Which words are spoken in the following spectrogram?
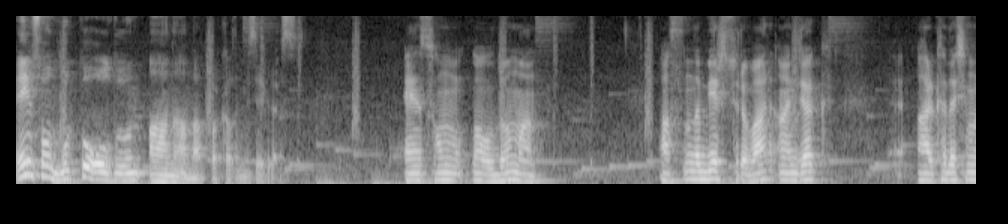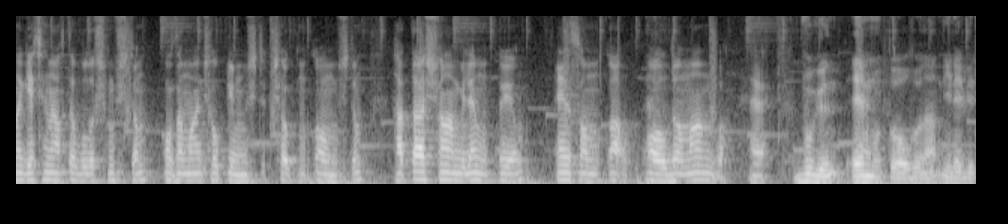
En son mutlu olduğun anı anlat bakalım bize biraz. En son mutlu olduğum an. Aslında bir sürü var ancak e, arkadaşımla geçen hafta buluşmuştum. O zaman çok gülmüştük, çok mutlu olmuştum. Hatta şu an bile mutluyum. En son mutlu olduğum an bu. Evet. Bugün en mutlu olduğun an yine bir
